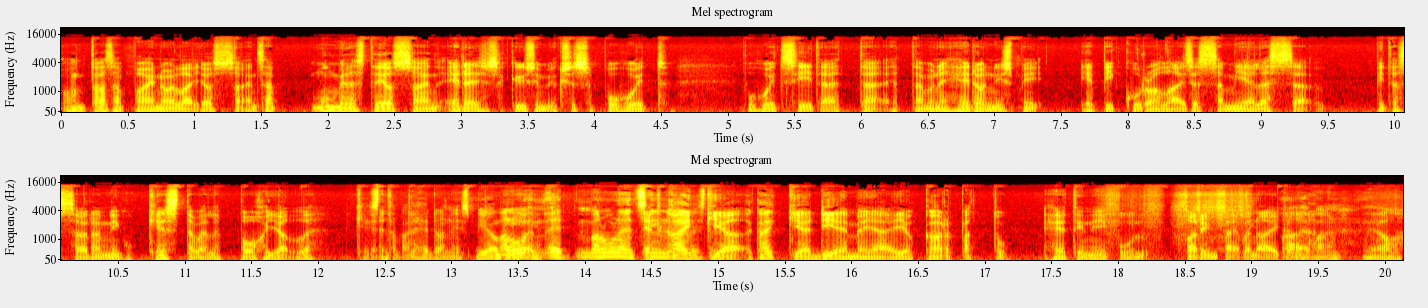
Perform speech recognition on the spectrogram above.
on tasapainoilla jossain. Sä mun mielestä jossain edellisessä kysymyksessä puhuit, puhuit siitä, että, että tämmöinen hedonismi epikurolaisessa mielessä pitäisi saada niin kuin kestävälle pohjalle – kestävä et, hedonismi. Joo, niin. mä, luulen, et, mä luulen, että et kaikkia, olisi... kaikkia diemejä ei ole karpattu heti niin kuin parin päivän aikana. Aivan, joo.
